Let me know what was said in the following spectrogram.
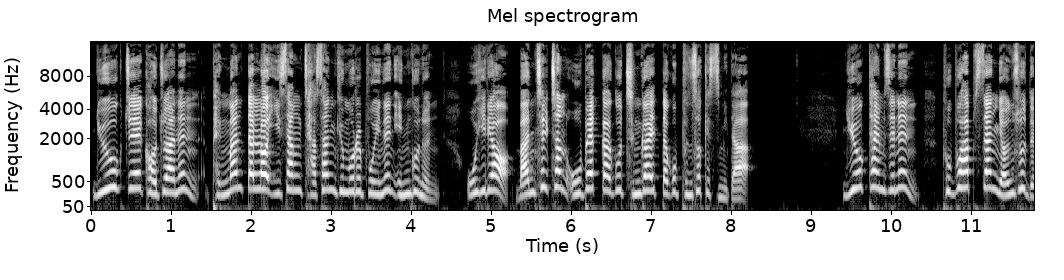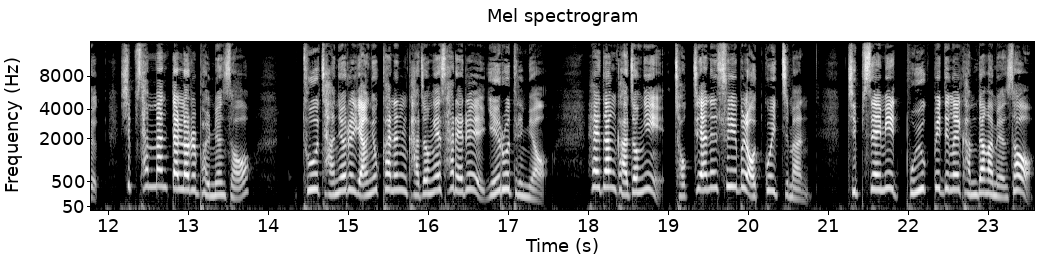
뉴욕주에 거주하는 100만 달러 이상 자산 규모를 보이는 인구는 오히려 17,500가구 증가했다고 분석했습니다. 뉴욕타임즈는 부부 합산 연소득 13만 달러를 벌면서 두 자녀를 양육하는 가정의 사례를 예로 들며 해당 가정이 적지 않은 수입을 얻고 있지만 집세 및 보육비 등을 감당하면서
